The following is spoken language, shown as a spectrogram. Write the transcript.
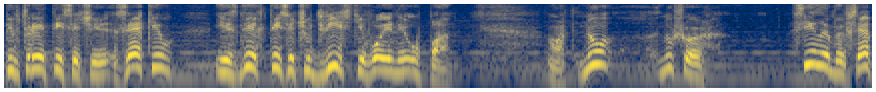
півтори тисячі зеків, і з них 1200 воїни УПА. От. Ну, ну що, сіли ми все,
